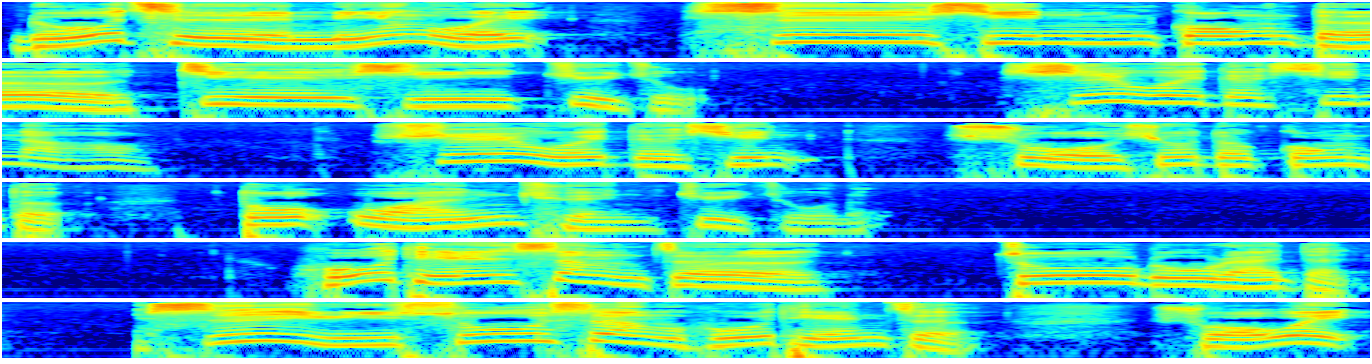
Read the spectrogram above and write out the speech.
如此名为施心功德皆悉具足，思维的心呐哈。思维的心所修的功德都完全具足了。福田圣者、诸如来等施于殊胜福田者，所谓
